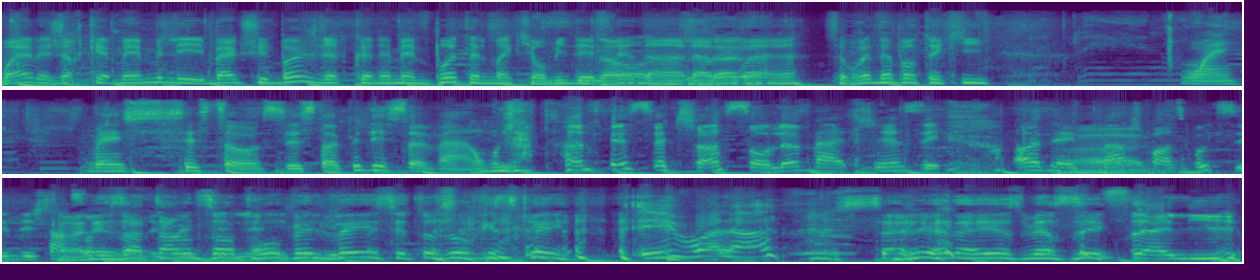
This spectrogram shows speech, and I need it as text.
Ouais, mais je reconnais même les Backstreet Boys, je les reconnais même pas tellement qu'ils ont mis des faits dans la ça, voix. là. Hein. Ça pourrait être n'importe qui. Ouais. Mais c'est ça, c'est un peu décevant. On l'attendait cette chanson-là, Matches, et honnêtement, Ah, je pense pas que c'est des chansons. Qui les attentes sont trop élevées, c'est toujours risqué. Et voilà. Salut Anaïs, merci. Salut.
